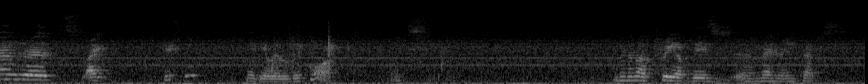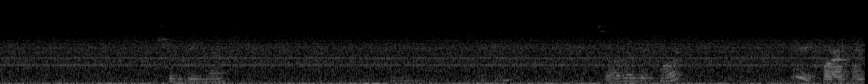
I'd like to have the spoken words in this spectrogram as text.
100, like 50? maybe a little bit more. Let's see. But about three of these uh, measuring cups should be enough. So a little bit more. Maybe four of them.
